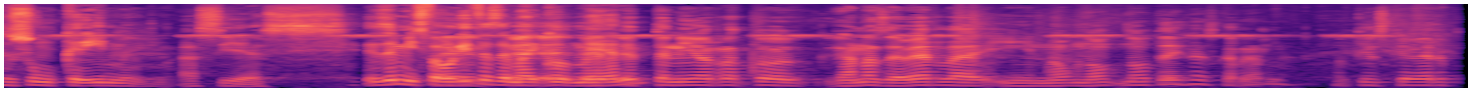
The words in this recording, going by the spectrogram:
eso es un crimen. Así es. Es de mis favoritas de Eh, Michael eh, eh, He Mann. tenido rato ganas de verla y no, no, no te deja descargarla. No tienes que ver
